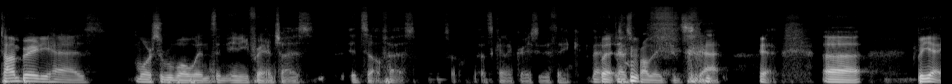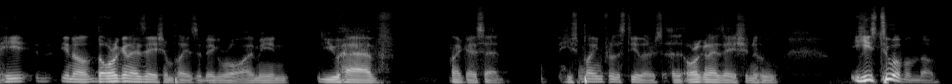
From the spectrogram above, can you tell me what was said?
Tom Brady has more Super Bowl wins than any franchise itself has. So that's kind of crazy to think. That- but that's probably a good stat. Yeah. Uh but yeah, he you know, the organization plays a big role. I mean, you have like I said, he's playing for the Steelers, an organization who he's two of them though,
